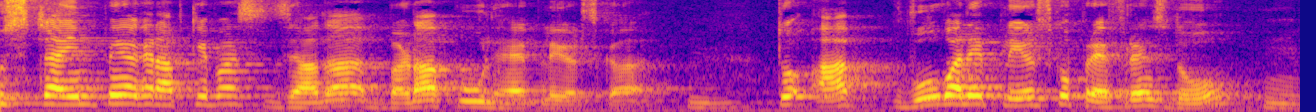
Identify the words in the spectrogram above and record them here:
उस टाइम पे अगर आपके पास ज़्यादा बड़ा पूल है प्लेयर्स का हम्म, तो आप वो वाले प्लेयर्स को प्रेफरेंस दो। हम्म,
